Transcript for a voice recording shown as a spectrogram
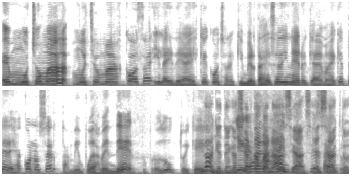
en mucho más, mucho más cosas y la idea es que, conchale, que inviertas ese dinero y que además de que te deja conocer, también puedas vender tu producto y que, Claro, que tenga llegues a cierta ganancia, sí, exacto.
